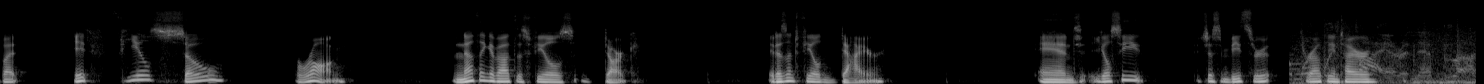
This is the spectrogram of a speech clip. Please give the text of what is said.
but it feels so wrong. Nothing about this feels dark. It doesn't feel dire. And you'll see it just beats through throughout the entire fire in their blood.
